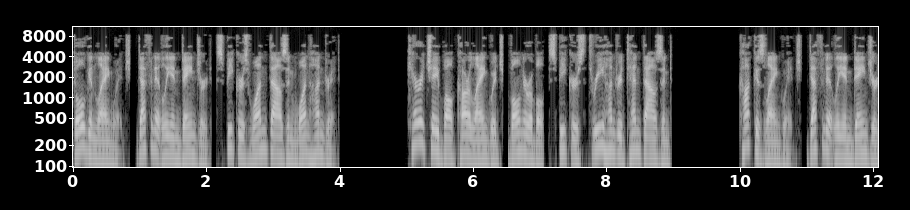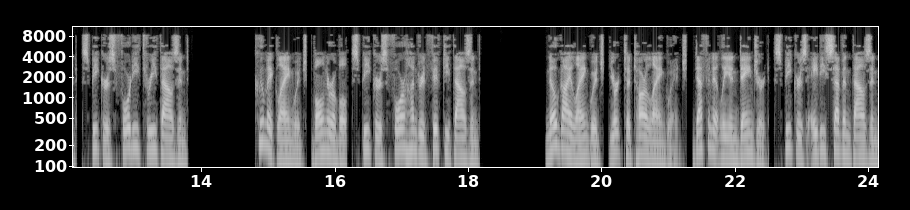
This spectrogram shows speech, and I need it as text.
Dolgan language, definitely endangered, speakers 1,100 Karachay-Balkar language, vulnerable, speakers 310,000 Khakas language, definitely endangered, speakers 43,000 Kumyk language, vulnerable, speakers 450,000 Nogai language, Yurt Tatar language, definitely endangered, speakers 87,000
